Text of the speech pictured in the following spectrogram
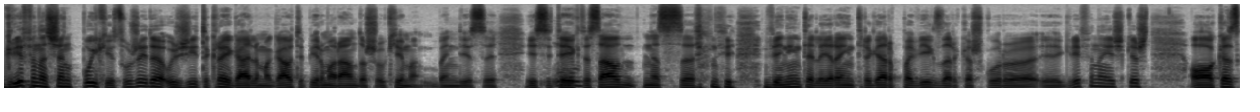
Griffinas šiandien puikiai sužaidė, už jį tikrai galima gauti pirmą raundo šaukimą. Bandys įsiteikti mm. savo, nes vienintelė yra intriga, ar pavyks dar kažkur e, Griffiną iškišti. O kas,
